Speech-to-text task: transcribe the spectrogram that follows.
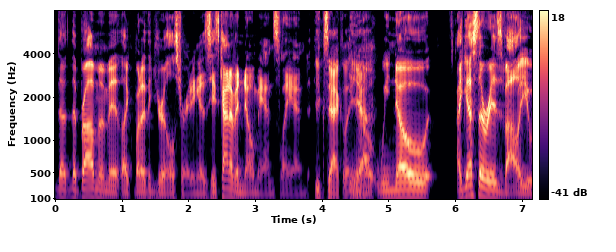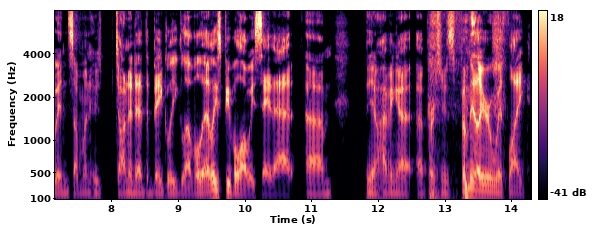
the the problem it like what I think you're illustrating is he's kind of in no man's land. Exactly. You yeah. know, we know I guess there is value in someone who's done it at the big league level. At least people always say that. Um, you know, having a, a person who's familiar with like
